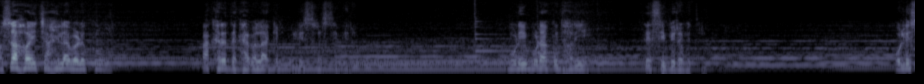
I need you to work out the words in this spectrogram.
ଅସହାୟ ହୋଇ ଚାହିଁଲା ବେଳକୁ ପାଖରେ ଦେଖାଗଲା କି ପୁଲିସର ଶିବିର। ବୁଢ଼ୀ ବୁଢ଼ାକୁ ଧରି ସେ ଶିବିର ଭିତରକୁ ପୋଲିସ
